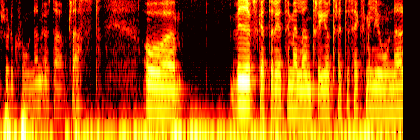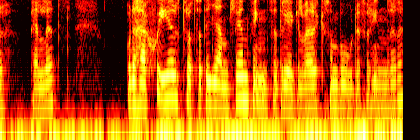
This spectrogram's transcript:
produktionen utav plast. Och vi uppskattar det till mellan 3 och 36 miljoner pellets. Och det här sker trots att det egentligen finns ett regelverk som borde förhindra det.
